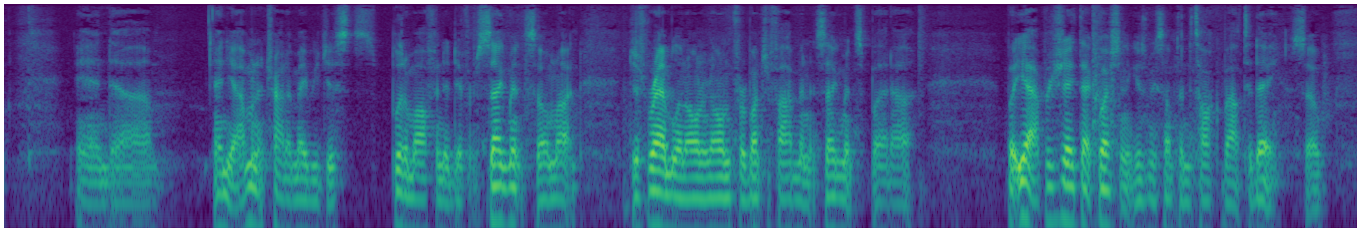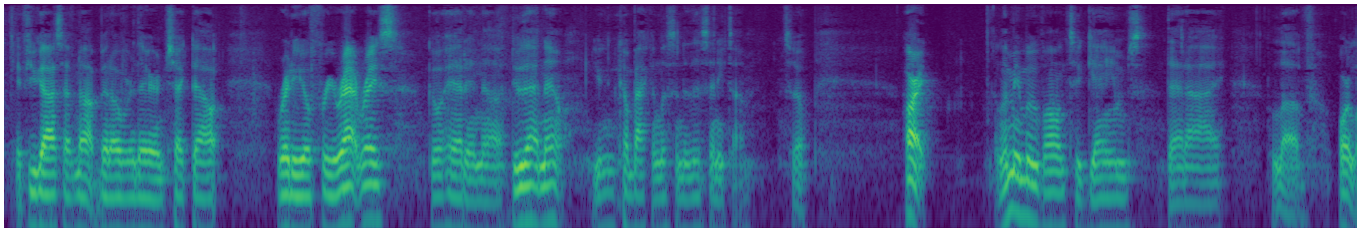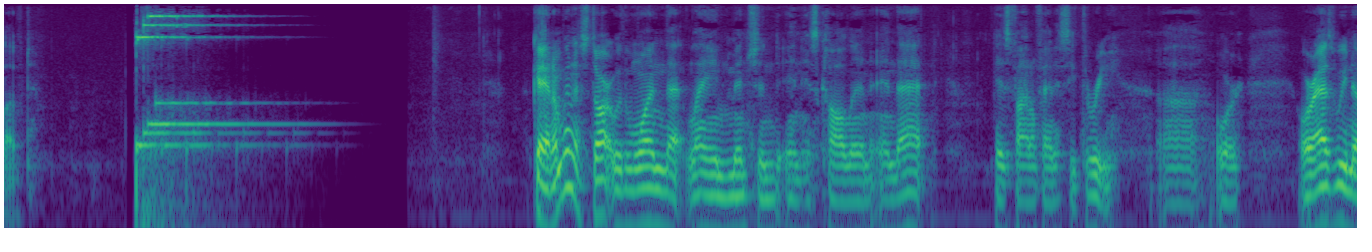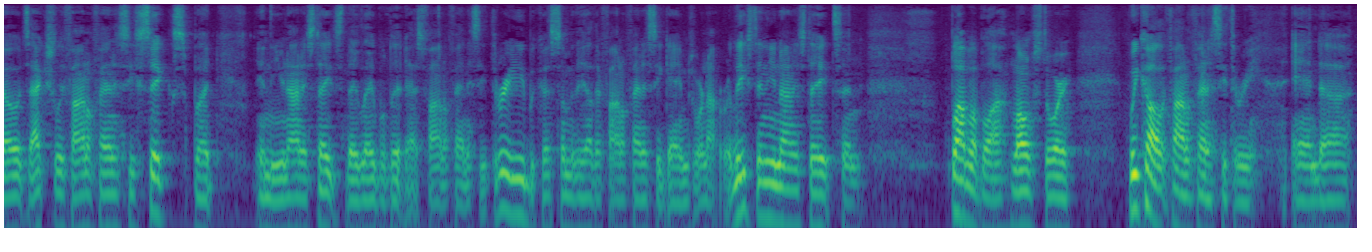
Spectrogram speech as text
and uh, and yeah, I'm to try to maybe just split them off into different segments, so I'm not just rambling on and on for a bunch of five minute segments. But uh, but yeah, I appreciate that question. It gives me something to talk about today. So if you guys have not been over there and checked out Radio Free Rat Race, go ahead and uh, do that now. You can come back and listen to this anytime. So, all right, let me move on to games that I love or loved. Okay, and I'm going to start with one that Lane mentioned in his call in, and that is Final Fantasy III. Uh, or, or as we know, it's actually Final Fantasy VI, but in the United States they labeled it as Final Fantasy III because some of the other Final Fantasy games were not released in the United States, and blah blah blah. Long story. We call it Final Fantasy III, and uh,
